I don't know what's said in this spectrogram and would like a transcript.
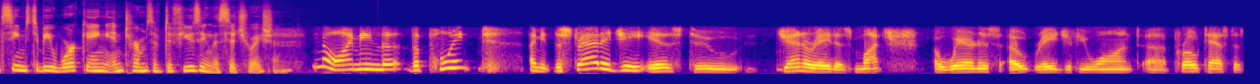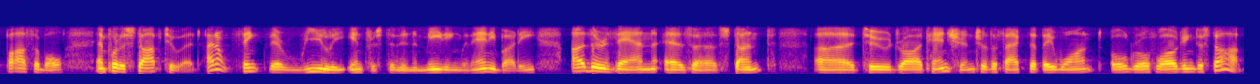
seems to be working in terms of diffusing the situation. No, I mean the the point. I mean the strategy is to generate as much awareness, outrage, if you want, uh, protest as possible, and put a stop to it. I don't think they're really interested in a meeting with anybody other than as a stunt uh, to draw attention to the fact that they want old growth logging to stop.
